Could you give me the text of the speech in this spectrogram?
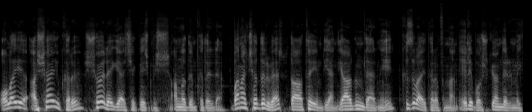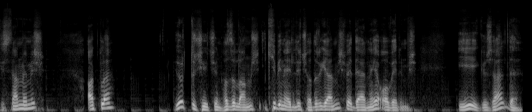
Olayı aşağı yukarı şöyle gerçekleşmiş anladığım kadarıyla. Bana çadır ver dağıtayım diyen Yardım Derneği Kızılay tarafından eli boş gönderilmek istenmemiş. Akla yurt dışı için hazırlanmış 2050 çadır gelmiş ve derneğe o verilmiş. İyi güzel de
